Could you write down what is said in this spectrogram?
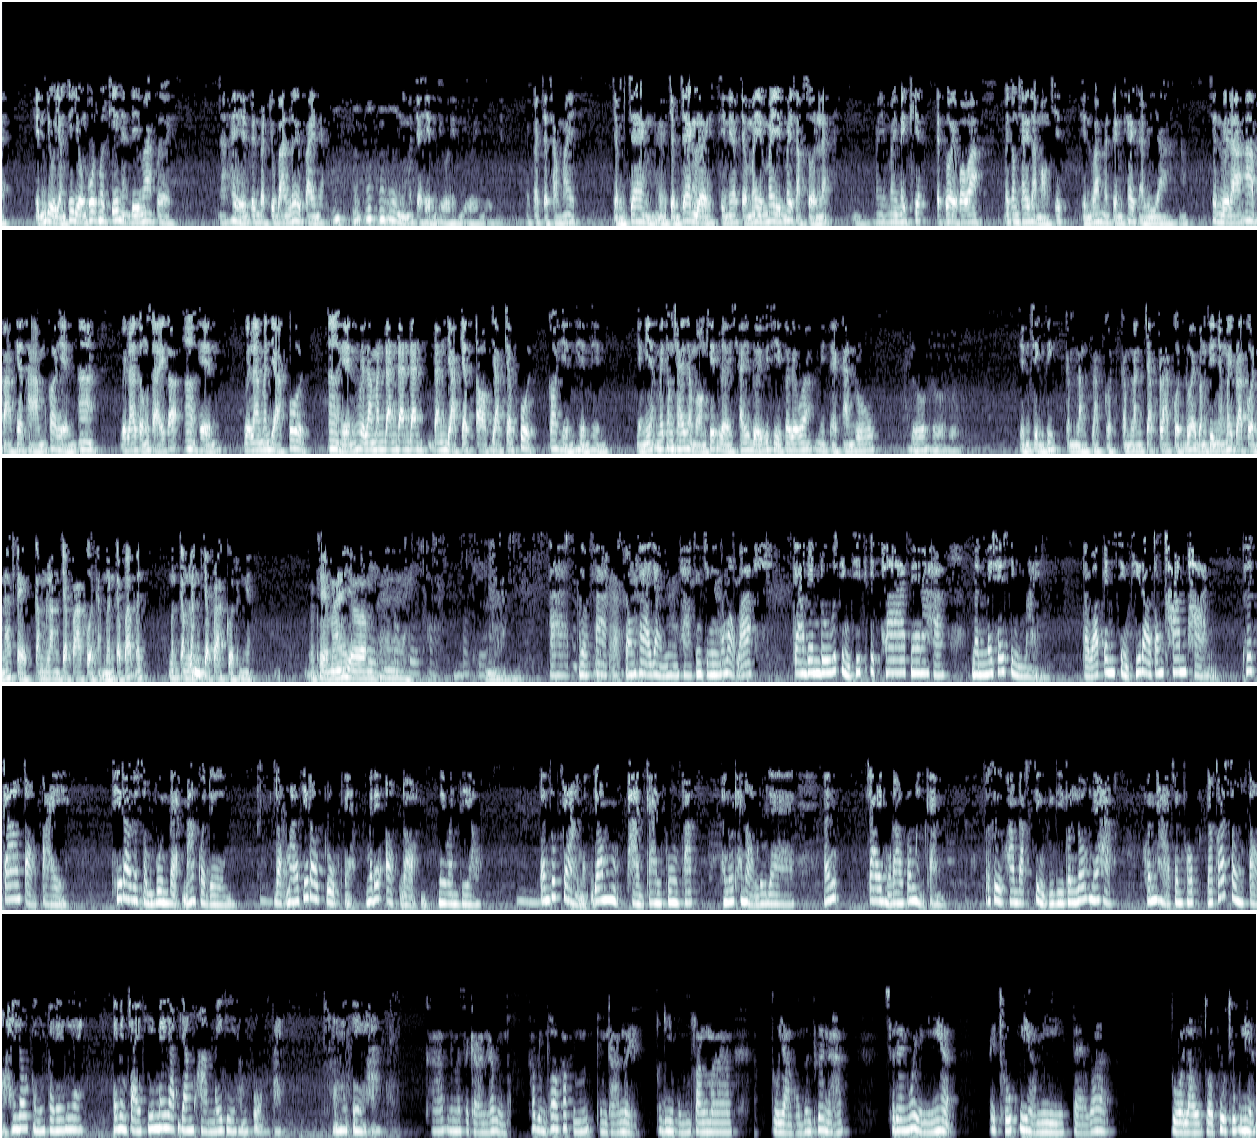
เห็นอยู่อย่างที่โยมพูดเมื่อกี้เนี่ยดีมากเลยนะให้เห็นเป็นปัจจุบันเรื่อยไปเนี่ยมันจะเห็นอยู่เห็นอยู่เห็นอยู่แล้วก็จะทำให้จำแจ้งจำแจ้งเลย ทีนี้จะไม่ไม่ไม่สับสนแล้วไม่ไม่ไม่เครียดด้วยเพราะว่าไม่ต้องใช้สมองคิด เห็นว่ามันเป็นแค่กิริยาเนาะ เช่นเวลาอ้าปากจะถามก็เห็นอ้าเวลาสงสัยก็ เออเห็น เวลามันอยากพูด เออเห็น เวลามันดันดันดันดันอยากจะตอบอยากจะพูด ก็เห็นเห็นเห็น อย่างเงี้ยไม่ต้องใช้สมองคิดเลย ใช้โดยวิธีก็เรียกว่า มีแต่การรู้ รู้รู้รู้เห็นสิ่งที่กำลังปรากฏกำลังจะปรากฏด้วยบางทียังไม่ปรากฏนะแต่กำลังจะปรากฏเหมือนกับว่ามัน มันกำลังจะปรากฏอย่างเงี้ยโอเคไหมโยมโอเคค่ะโอเคค่ะ ค่ะเดี๋ยวฝากน้องแพรอย่างหนึ่งค่ะ จริงๆต้องบอกว่า การเรียนรู้สิ่งที่ผิดพลาดเนี่ยนะคะ มันไม่ใช่สิ่งใหม่ แต่ว่าเป็นสิ่งที่เราต้องข้ามผ่านเพื่อก้าวต่อไป ที่เราจะสมบูรณ์แบบมากกว่าเดิม ดอกไม้ที่เราปลูกเนี่ย ไม่ได้ออกดอกในวันเดียวดังนั้นทุกอย่างเนี่ยย่อมผ่านการปรุงฟักพนุถนอมดูแลนั้นใจของเราก็เหมือนกัน ก็คือความรักสิ่งดีๆบนโลกเนี่ยค่ะ ค้นหาจนพบ แล้วก็ส่งต่อให้โลกนี้ไปเรื่อยๆให้เป็นใจที่ไม่ยับยั้งความไม่ดีทั้งปวงไปแค่นั้นเองค่ะ ครับนมัสการครับหลวงพ่อครับหลวงพ่อครับผมผมถามหน่อยพอดีผมฟังมาตัวอย่างของเพื่อนๆนะฮะแสดงว่าอย่างนี้ไอ้ทุกเนี่ยมีแต่ว่าตัวเราตัวผู้ทุกเนี่ย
